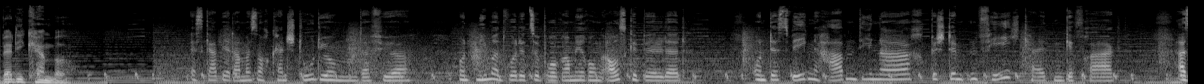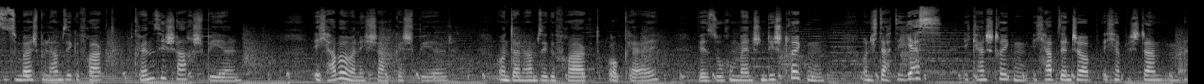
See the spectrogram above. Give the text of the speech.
Betty Campbell. Es gab ja damals noch kein Studium dafür und niemand wurde zur Programmierung ausgebildet. Und deswegen haben die nach bestimmten Fähigkeiten gefragt. Also zum Beispiel haben sie gefragt, können Sie Schach spielen? Ich habe aber nicht Schach gespielt. Und dann haben sie gefragt, okay, wir suchen Menschen, die stricken. Und ich dachte, yes, ich kann stricken. Ich habe den Job, ich habe bestanden.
